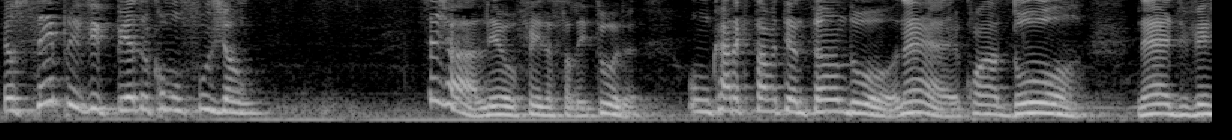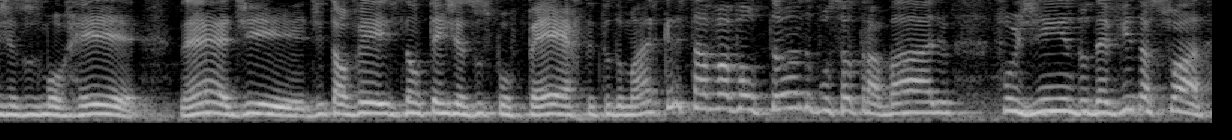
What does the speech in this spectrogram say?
Eu sempre vi Pedro como um fujão. Você já leu, fez essa leitura? Um cara que estava tentando, né, com a dor, né, de ver Jesus morrer, né, de, de talvez não ter Jesus por perto e tudo mais, que ele estava voltando para o seu trabalho, fugindo devido à sua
